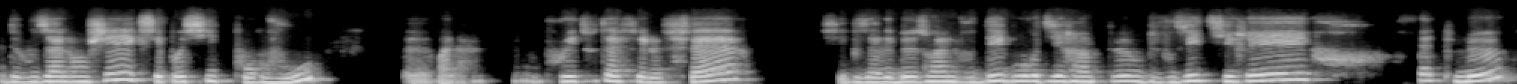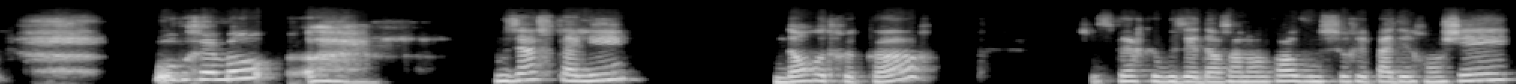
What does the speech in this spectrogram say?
de vous allonger et que c'est possible pour vous, euh, voilà, vous pouvez tout à fait le faire. Si vous avez besoin de vous dégourdir un peu ou de vous étirer, faites-le pour vraiment ah, vous installer dans votre corps. J'espère que vous êtes dans un endroit où vous ne serez pas dérangé.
